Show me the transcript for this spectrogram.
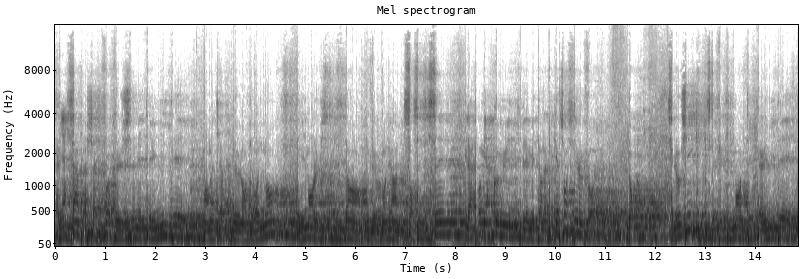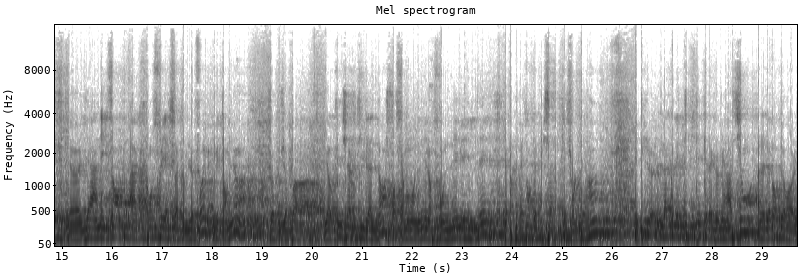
Très bien simple, à chaque fois que j'émettais une idée en matière de l'environnement, évidemment le vice-président du développement durable s'en saisissait, et la première commune qui les mettait en application, c'était le forêt. Donc c'est logique, puisqu'effectivement, dès qu'il y a une idée, euh, il y a un exemple à construire sur la commune de forêt, mais tant mieux, hein. je, il n'y a aucune jalousie là-dedans, je pense qu'à un moment donné, lorsqu'on émet une idée, il n'y a pas de raison qu'elle puisse s'appliquer sur le terrain. Et puis la collectivité qu'est l'agglomération, elle a d'abord deux rôles.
